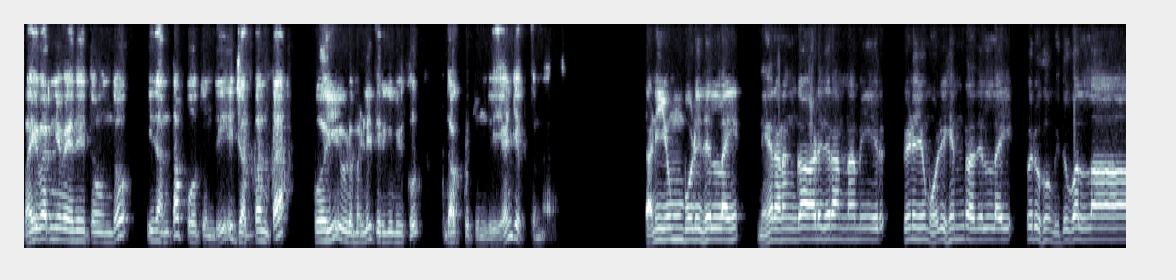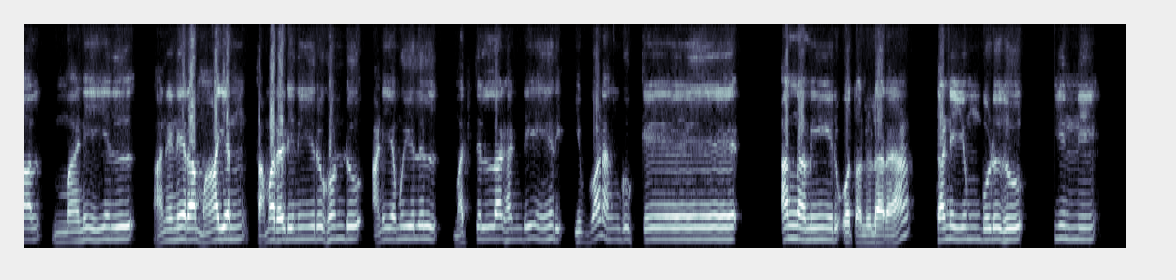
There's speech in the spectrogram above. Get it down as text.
వైవర్ణ్యం ఏదైతే ఉందో ఇదంతా పోతుంది. ఈ జబ్బంతా పోయి ఈవిడ మళ్ళీ తిరిగి మీకు దక్కుతుంది అని చెప్తున్నారు தனியும் பொழிதில்லை நேரணங்காடுகிறன்னமீர் பிணியும் ஒழுகின்றதில்லை பெருகும் இதுவல்லால் மணியில் அணிநிற மாயன் தமரடி நீரு கொண்டு அணியமுயிலில் మత్తిల్ల ఖండీర్ ఇవ్వనంగుకే అన్న మీరు ఓ తల్లులారా తణియం బొడుదు ఇన్ని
